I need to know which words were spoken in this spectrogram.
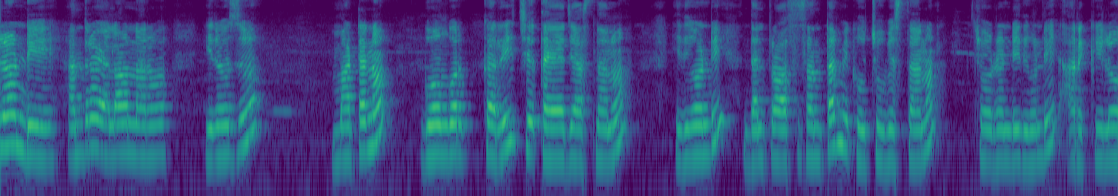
హలో అండి అందరూ ఎలా ఉన్నారు? ఈరోజు మటను గోంగూర కర్రీ తయారు చేస్తున్నాను. ఇదిగోండి దాని ప్రాసెస్ అంతా మీకు చూపిస్తాను. చూడండి ఇదిగోండి అరకిలో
